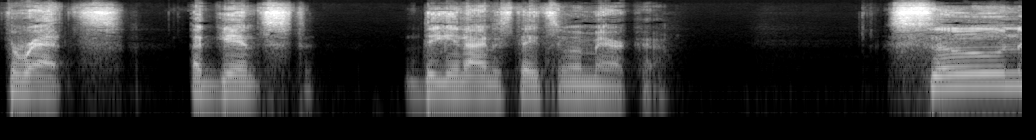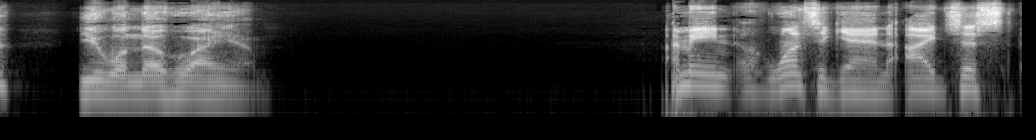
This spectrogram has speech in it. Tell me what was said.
threats against the United States of America. Soon you will know who I am. I mean, once again, I just,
